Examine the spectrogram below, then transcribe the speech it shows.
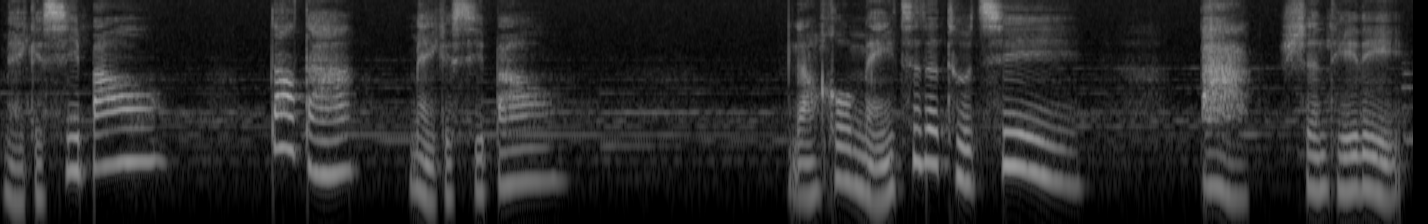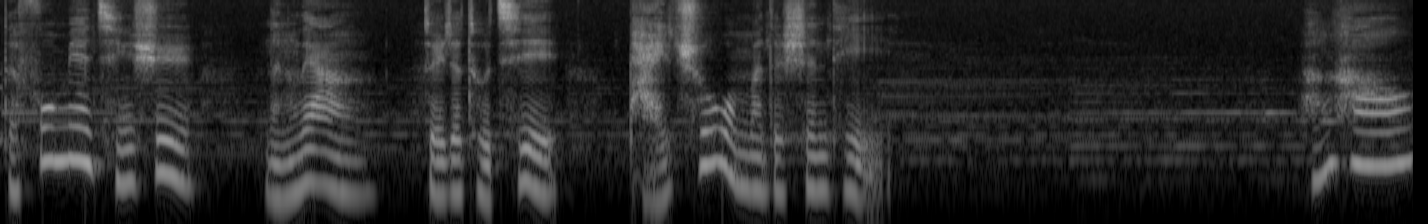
每个细胞，到达每个细胞，然后每一次的吐气，把身体里的负面情绪能量随着吐气排出我们的身体，很好。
